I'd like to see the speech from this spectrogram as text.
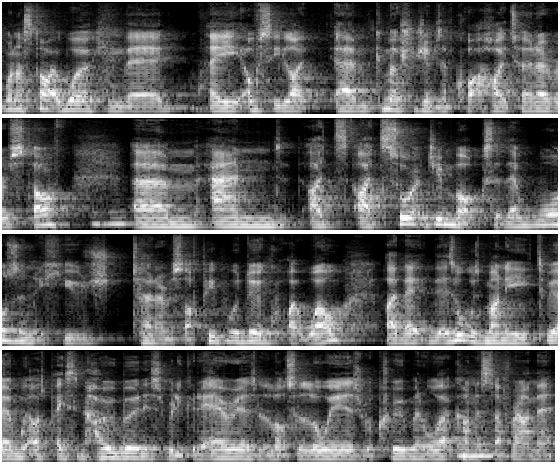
when I started working there, they obviously like um, commercial gyms have quite a high turnover of staff, Mm-hmm. um, and I I saw at Gymbox that there wasn't a huge turnover of staff. People were doing quite well. Like they, there's always money to be earned. I was based in Holborn. It's a really good area. There's lots of lawyers, recruitment, all that kind of Mm-hmm. stuff around there.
